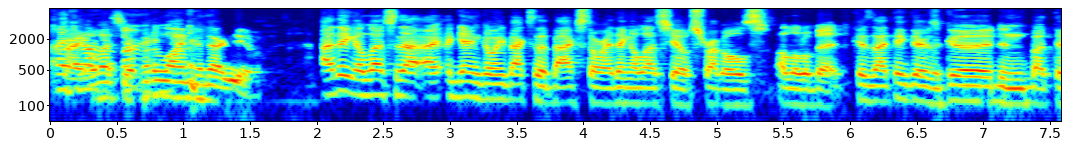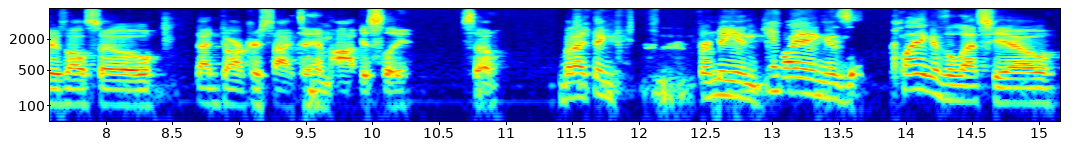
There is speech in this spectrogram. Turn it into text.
I All right, draw the Alessio, what alignment are you? I think Alessio, that again, going back to the backstory, I think Alessio struggles a little bit because I think there's good, and but there's also that darker side to him, obviously. So, but I think for me in playing as playing as Alessio,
